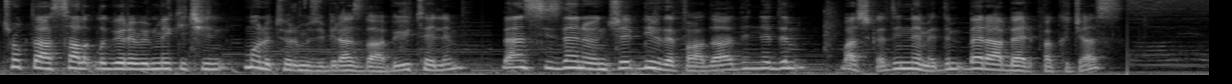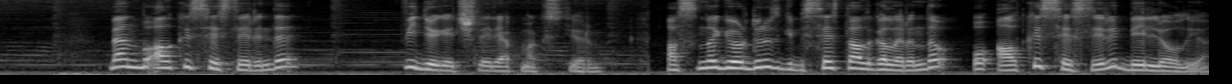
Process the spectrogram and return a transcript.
Çok daha sağlıklı görebilmek için monitörümüzü biraz daha büyütelim. Ben sizden önce bir defa daha dinledim. Başka dinlemedim. Beraber bakacağız. Ben bu alkış seslerinde video geçişleri yapmak istiyorum. Aslında gördüğünüz gibi ses dalgalarında o alkış sesleri belli oluyor.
